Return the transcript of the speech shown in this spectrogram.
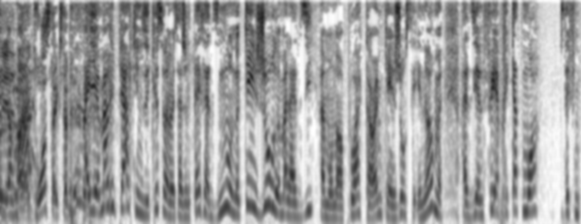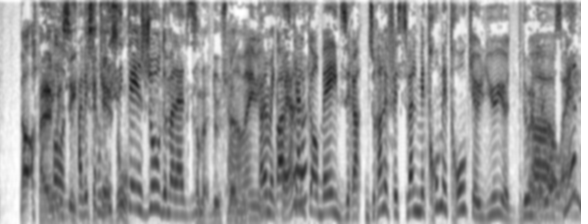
oui. Normal. Trois steaks, s'il te plaît. Ah, Il y a Marie-Pierre qui nous écrit sur la messagerie texte. Elle dit, nous, on a 15 jours de maladie à mon emploi. Quand même, 15 jours, c'est énorme. Elle dit, il y a une fille, après 4 mois, c'est fini. Ah. Elle pris ses- Avec ses 15 jours. 15 jours de maladie. Comme euh, deux Quand semaines. même. Quand même incroyable, Pascal? Corbeil, durant, durant le festival Métro Métro qui a eu lieu il y a deux ou Ouais, trois ouais. semaines,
